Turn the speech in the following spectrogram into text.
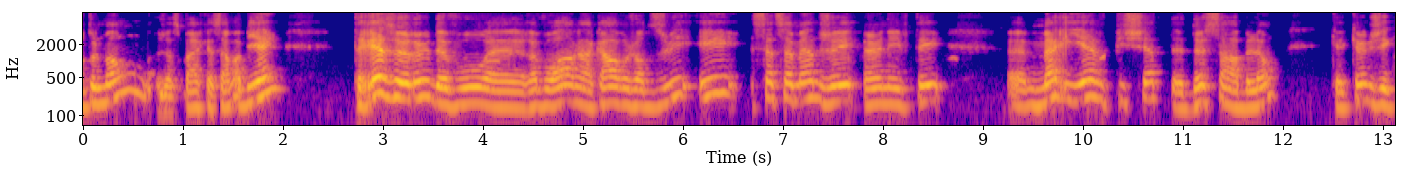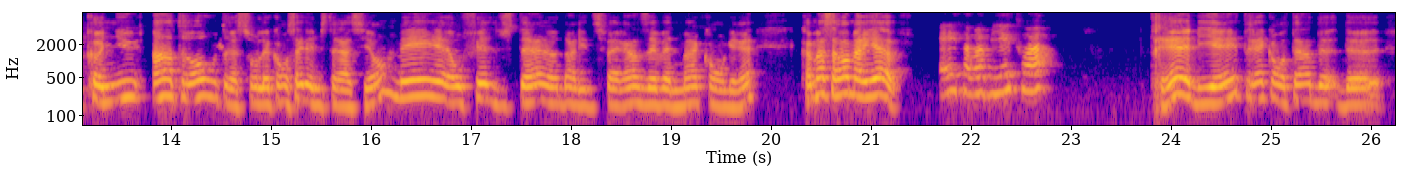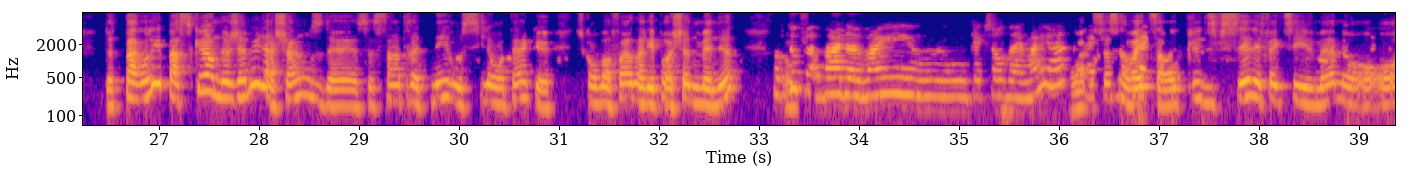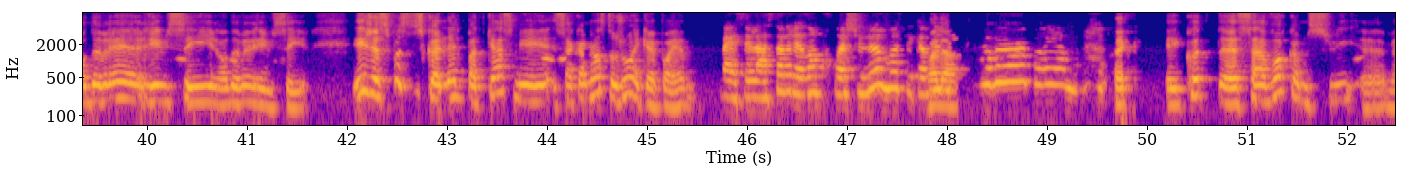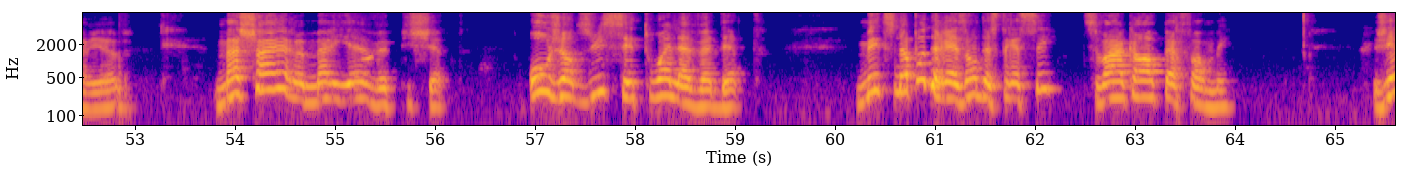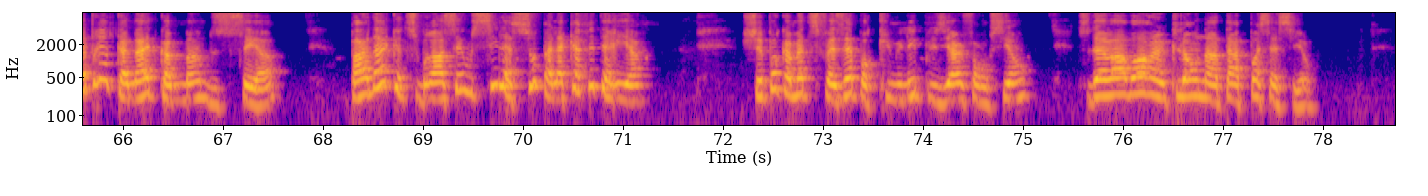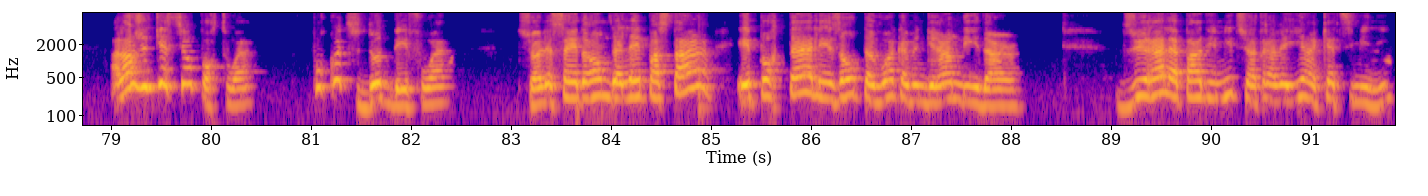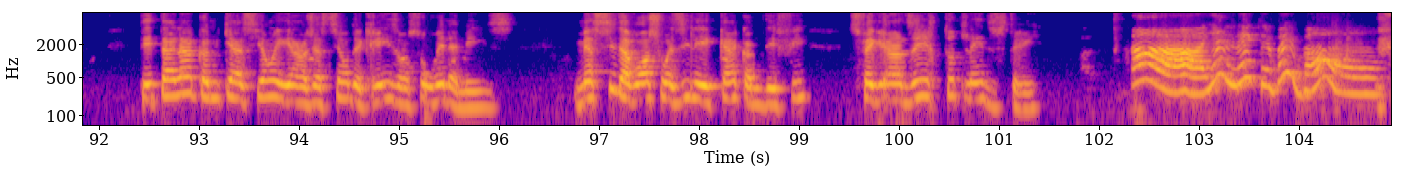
Bonjour tout le monde, j'espère que ça va bien. Très heureux de vous euh, revoir encore aujourd'hui. Et cette semaine, j'ai un invité, euh, Marie-Ève Pichette de Sablon, quelqu'un que j'ai connu entre autres sur le conseil d'administration, mais au fil du temps, dans les différents événements, congrès. Comment ça va, Marie-Ève? Hey, ça va bien, toi? Très bien, très content de de te parler parce qu'on n'a jamais eu la chance de s'entretenir aussi longtemps que ce qu'on va faire dans les prochaines minutes. Surtout pas de verre de vin ou quelque chose dans les mains. Hein? Oui, ça, ça va, être, ça va être plus difficile, effectivement, mais on, devrait réussir. On devrait réussir. Et je ne sais pas si tu connais le podcast, mais ça commence toujours avec un poème. Ben, c'est la seule raison pourquoi je suis là. Moi, c'est comme ça. Je un poème. écoute, euh, ça va comme suit, euh, Marie-Ève. Ma chère Marie-Ève Pichette, Aujourd'hui, c'est toi la vedette. Mais tu n'as pas de raison de stresser. Tu vas encore performer. J'ai appris à te connaître comme membre du CA pendant que tu brassais aussi la soupe à la cafétéria. Je ne sais pas comment tu faisais pour cumuler plusieurs fonctions. Tu devais avoir un clone dans ta possession. Alors, j'ai une question pour toi. Pourquoi tu doutes des fois? Tu as le syndrome de l'imposteur et pourtant les autres te voient comme une grande leader. Durant la pandémie, tu as travaillé en catimini. Tes talents en communication et en gestion de crise ont sauvé la mise. Merci d'avoir choisi les camps comme défi. Tu fais grandir toute l'industrie. Ah, Yannick, t'es bien bon!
